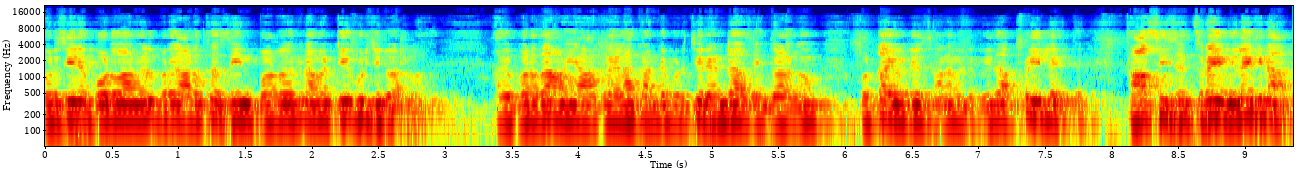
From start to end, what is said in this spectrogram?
ஒரு சீனை போடுவாங்க பிறகு அடுத்த சீன் போடுறதுக்கு நம்ம டீ குடிச்சிட்டு வரலாம். அது தான் அவங்க ஆக்களை எல்லாம் ரெண்டாவது தொடங்கும் கொட்டாய் வீட்டில் சனம் இருக்கும் இது அப்படி இல்லை. தாசீசன் திரை விலகினார்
